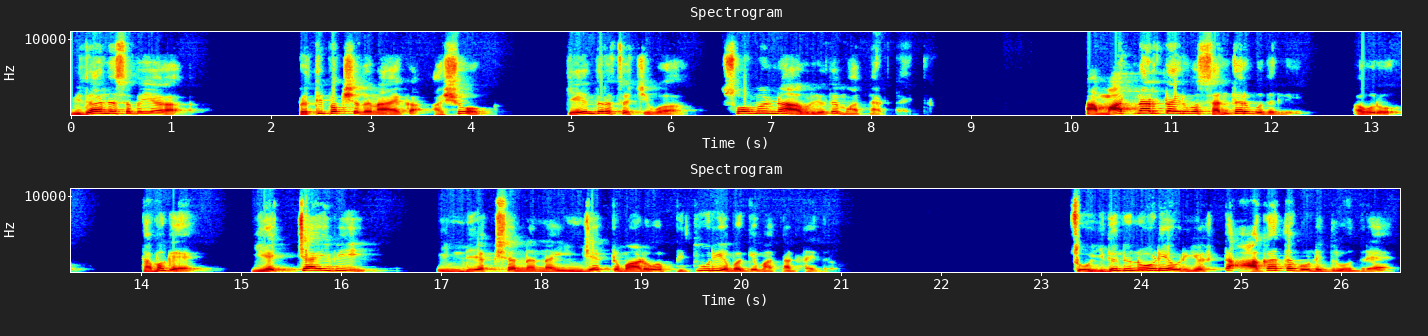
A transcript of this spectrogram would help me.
ವಿಧಾನಸಭೆಯ ಪ್ರತಿಪಕ್ಷದ ನಾಯಕ ಅಶೋಕ್, ಕೇಂದ್ರ ಸಚಿವ ಸೋಮಣ್ಣ ಅವರ ಜೊತೆ ಮಾತನಾಡ್ತಾ ಇದ್ದರು ಆ ಮಾತನಾಡ್ತಾ ಇರುವ ಸಂದರ್ಭದಲ್ಲಿ ಅವರು ತಮಗೆ ಎಚ್ ಐ ವಿ ಇಂಜೆಕ್ಷನ್ನನ್ನು ಇಂಜೆಕ್ಟ್ ಮಾಡುವ ಪಿತೂರಿಯ ಬಗ್ಗೆ ಮಾತನಾಡ್ತಾ ಇದ್ದರು ಸೊ ಇದನ್ನು ನೋಡಿ ಅವರು ಎಷ್ಟು ಆಘಾತಗೊಂಡಿದ್ರು ಅಂದರೆ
